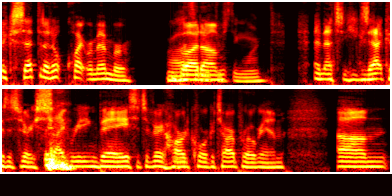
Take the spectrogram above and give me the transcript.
accepted. I don't quite remember, that's but, an um, interesting one. and that's exact because it's very sight reading based. It's a very hardcore guitar program, um,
